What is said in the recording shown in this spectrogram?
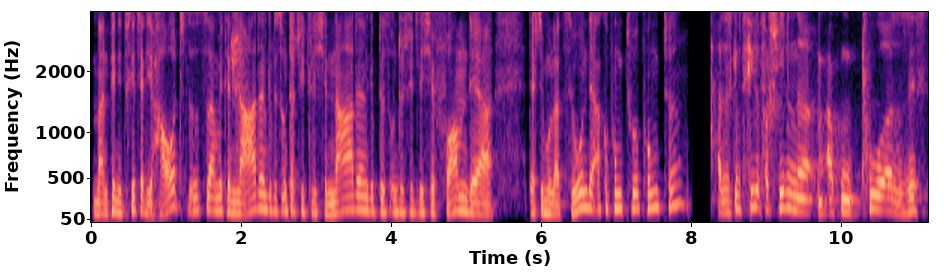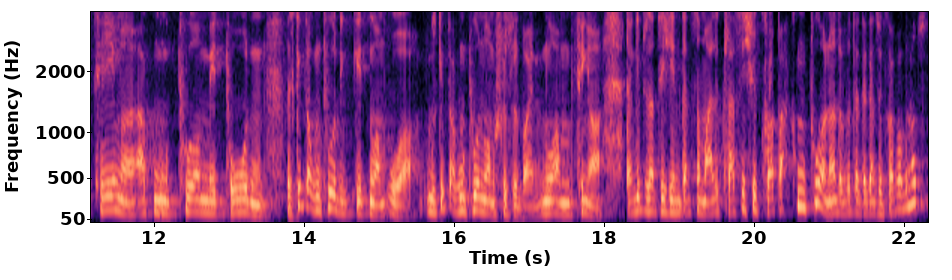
Man penetriert ja die Haut sozusagen mit den Nadeln. Gibt es unterschiedliche Nadeln? Gibt es unterschiedliche Formen der, der Stimulation der Akupunkturpunkte? Also es gibt viele verschiedene Akupunktursysteme, Akupunkturmethoden. Es gibt Akupunktur, die geht nur am Ohr. Es gibt Akupunktur nur am Schlüsselbein, nur am Finger. Dann gibt es natürlich eine ganz normale klassische Körperakupunktur. Ne? Da wird der ganze Körper benutzt.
